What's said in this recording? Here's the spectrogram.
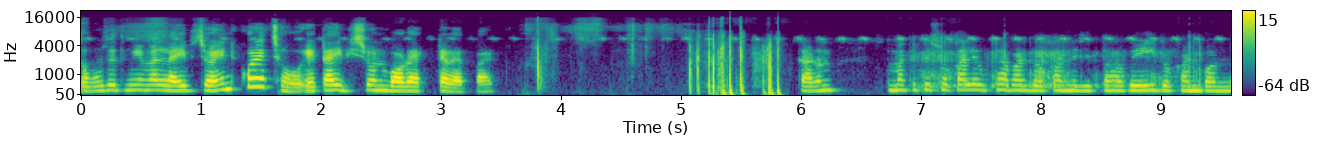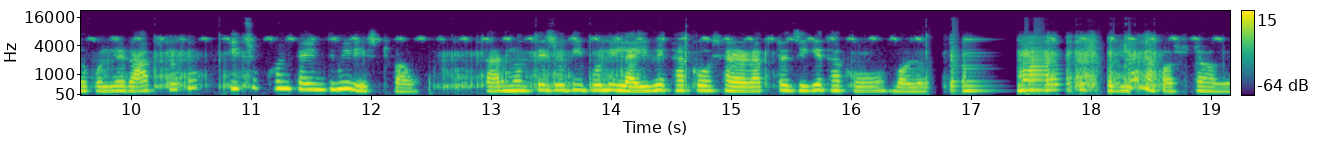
তবু তো তুমি আমার লাইভ জয়েন করেছ, এটাই ভীষণ বড় একটা ব্যাপার। কারণ তোমাকে তো সকালে উঠে আবার দোকানে যেতে হবে, এই দোকান বন্ধ করলে রাতটুকু কিছুক্ষণ টাইম তুমি রেস্ট পাও। তার মধ্যে যদি বলি লাইভে থাকো, সারা রাতটা জেগে থাকো, বলো তোমার তো শরীরে না কষ্ট হবে।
